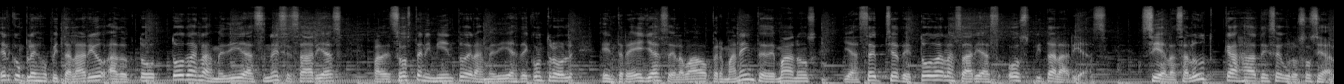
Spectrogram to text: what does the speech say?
El complejo hospitalario adoptó todas las medidas necesarias para el sostenimiento de las medidas de control, entre ellas el lavado permanente de manos y asepsia de todas las áreas hospitalarias. Sí la salud, Caja de Seguro Social.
